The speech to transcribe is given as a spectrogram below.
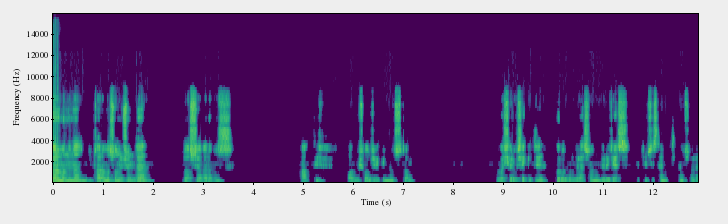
Taramanın tarama sonucunda dosyalarımız aktif olmuş olacak Windows Store. Başarılı bir şekilde kurulduğunu biraz sonra göreceğiz. Bütün sistem bittikten sonra.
